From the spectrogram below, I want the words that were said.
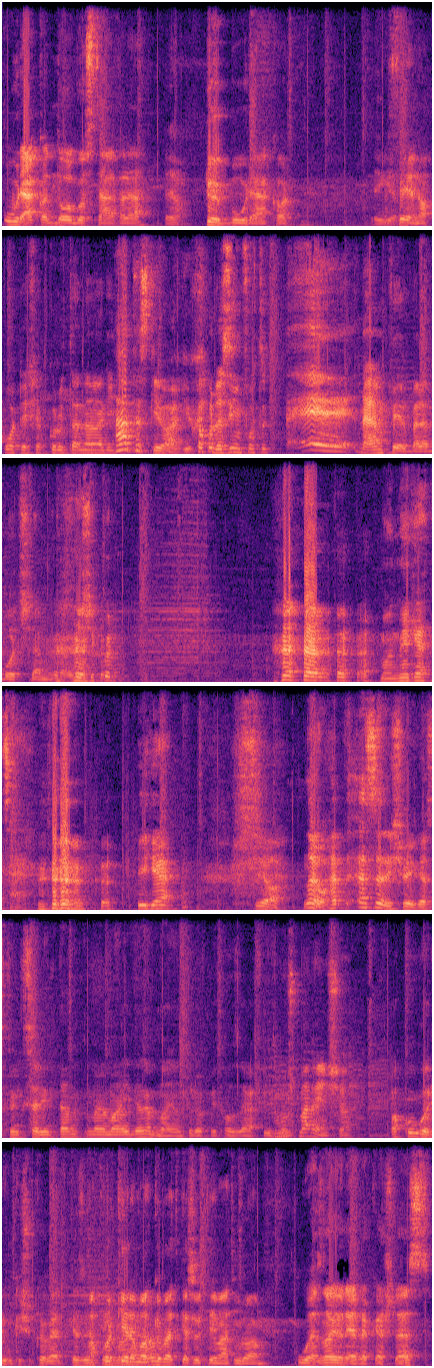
órákat dolgoztál vele, Ja, több órákat, igen. fél napot, és akkor utána meg így Hát ezt kivágjuk. kapod az infot, hogy "É, nem fér bele, bocs, nem kell. És akkor mondd még egyszer. Igen. ja. Na jó, hát ezzel is végeztünk szerintem, mert már ide nem nagyon tudok mit hozzáfűzni. Most már én sem. Akkor ugorjunk is a következő Akkor kérem a témára. következő témát, uram. Hú, ez nagyon érdekes lesz.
